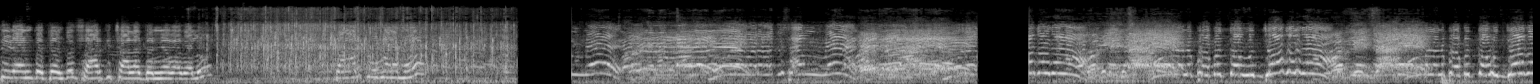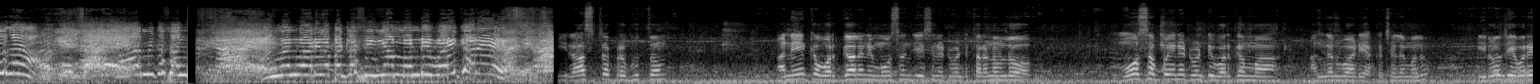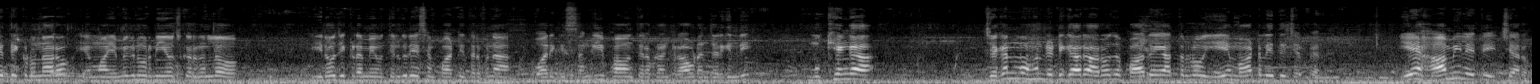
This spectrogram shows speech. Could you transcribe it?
దెబ్బతీయడానికి వచ్చినందుకు సార్కి చాలా ధన్యవాదాలు. సార్కు మనము మూడవ ప్రభుత్వ ఉద్యోగులుగా. మహిళలు ప్రభుత్వ ఉద్యోగులుగా. కార్మిక సంఘ అంగన్వాడీల పట్ల సీఎం మొండి వైఖరి. ఈ రాష్ట్ర ప్రభుత్వం అనేక వర్గాలని మోసం చేసినటువంటి తరుణంలో మోసపోయినటువంటి వర్గమ్మ మా అంగన్వాడీ అక్క చెల్లెమ్మలు. ఈరోజు ఎవరైతే ఇక్కడ ఉన్నారో మా ఎమ్మిగనూరు నియోజకవర్గంలో ఈరోజు ఇక్కడ మేము తెలుగుదేశం పార్టీ తరఫున వారికి సంఘీభావం తెలపడానికి రావడం జరిగింది. ముఖ్యంగా జగన్మోహన్ రెడ్డి గారు ఆ రోజు పాదయాత్రలో ఏ మాటలైతే చెప్పారు ఏ హామీలు అయితే ఇచ్చారో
